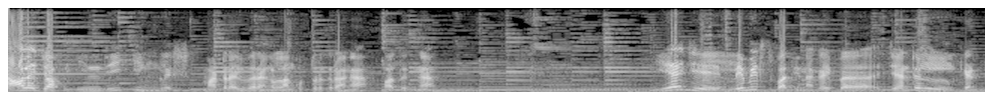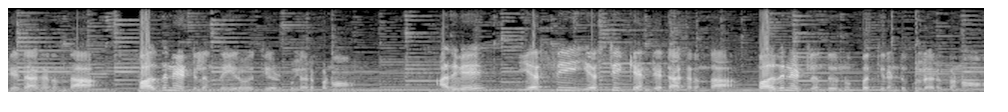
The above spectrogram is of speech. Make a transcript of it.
நாலேஜ் ஆஃப் ஹிந்தி இங்கிலீஷ் மற்ற விவரங்கள்லாம் கொடுத்துருக்குறாங்க. பார்த்துக்குங்க. ஏஜ் லிமிட்ஸ் பார்த்தீங்கன்னாக்கா இப்போ ஜென்ரல் கேண்டிடேட்டாக இருந்தால் பதினெட்டுலேருந்து இருபத்தி ஏழுக்குள்ளே இருக்கணும். அதுவே எஸ்சி எஸ்டி கேண்டிடேட்டாக இருந்தால் பதினெட்டுலேருந்து முப்பத்தி ரெண்டுக்குள்ளே இருக்கணும்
